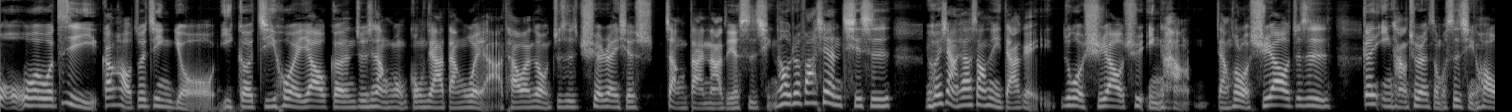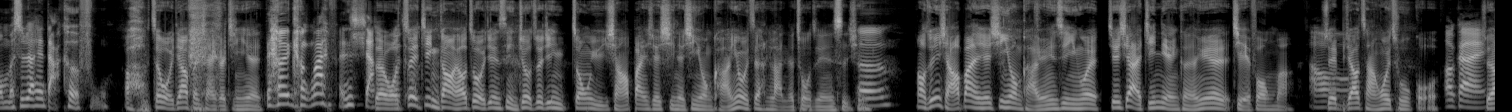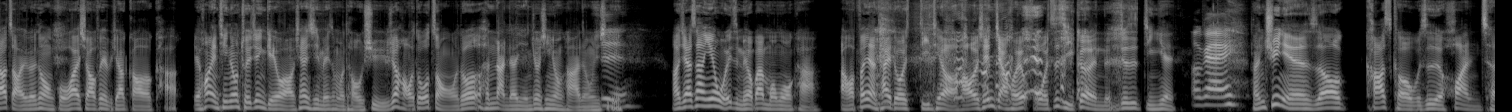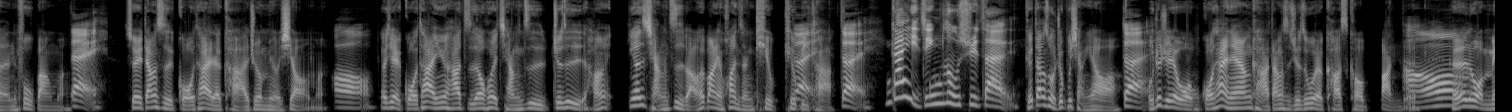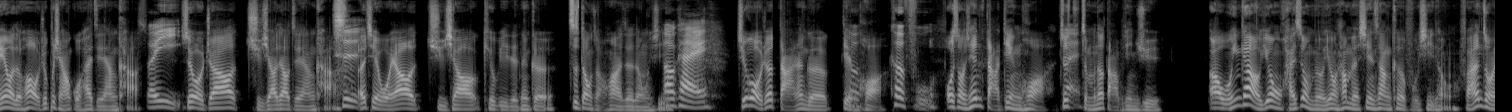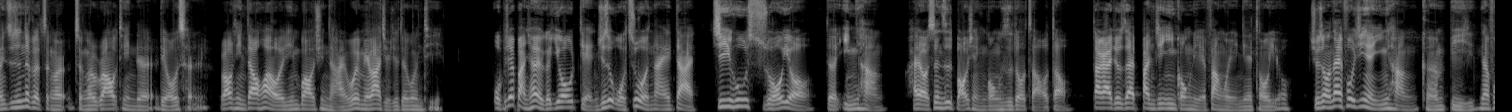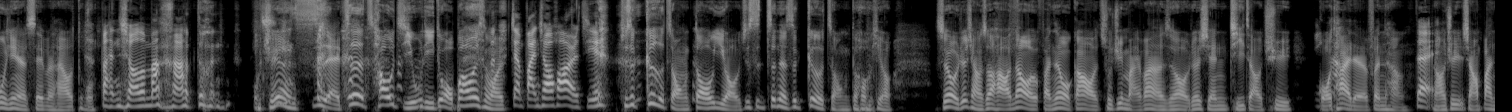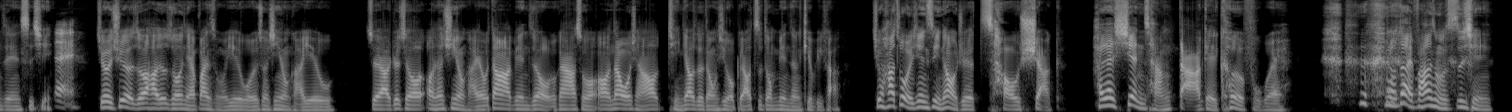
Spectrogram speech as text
我我我自己刚好最近有一个机会要跟就是像公公家单位啊，台湾这种就是确认一些账单啊这些事情，然后我就发现其实你回想一下，上次你打给如果需要去银行，讲错了，需要就是跟银行确认什么事情的话，我们是不是要先打客服？哦，这我一定要分享一个经验，然后赶快分享。对，我最近刚好要做一件事情，就最近终于想要办一些新的信用卡，因为我一直很懒得做这件事情。嗯。那我最近想要办一些信用卡，原因是因为接下来今年可能因为解封嘛，oh, 所以比较常会出国。OK，所以要找一个那种国外消费比较高的卡。也欢迎听众推荐给我，我现在其实没什么头绪，就好多种，我都很懒得研究信用卡的东西。然后加上因为我一直没有办某某卡啊，我分享太多 detail。好，我先讲回我自己个人的就是经验。OK，反正去年的时候，Costco 不是换成富邦嘛？对。所以当时国泰的卡就没有效嘛？哦，oh. 而且国泰因为它之后会强制，就是好像应该是强制吧，会帮你换成 Q Q B 卡。对，应该已经陆续在。可是当时我就不想要啊。对，我就觉得我国泰那张卡当时就是为了 Costco 办的。哦。Oh. 可是如果没有的话，我就不想要国泰这张卡。所以，所以我就要取消掉这张卡。是。而且我要取消 Q B 的那个自动转换的这个东西。OK。结果我就打那个电话客服。我首先打电话就怎么都打不进去。啊，我应该有用，还是我没有用他们的线上客服系统？反正总之就是那个整个整个 routing 的流程，routing 到话我已经不知道去哪里，我也没办法解决这个问题。我比较板桥有个优点，就是我住的那一带，几乎所有的银行，还有甚至保险公司都找得到，大概就在半径一公里的范围以内都有。就是我那附近的银行，可能比那附近的 seven 还要多。板桥的曼哈顿，我觉得很是哎、欸，真的超级无敌多，我不知道为什么。讲板桥华尔街，就是各种都有，就是真的是各种都有。所以我就想说，好，那我反正我刚好出去买饭的时候，我就先提早去国泰的分行，对，然后去想要办这件事情，对。结果去了之后，他就说你要办什么业务？我就说信用卡业务。所以他就说，哦，那信用卡业务到那边之后，我就跟他说，哦，那我想要停掉这东西，我不要自动变成 Q 币卡。就他做了一件事情，让我觉得超 shock，他在现场打给客服、欸，哎，那到底发生什么事情？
